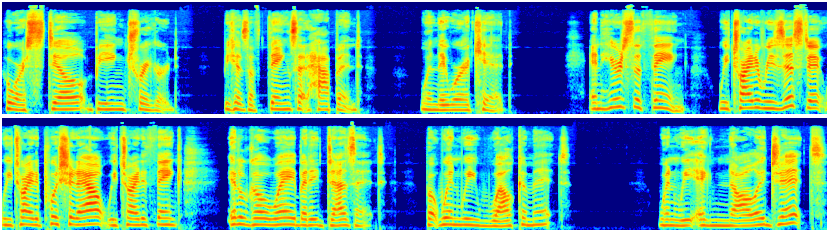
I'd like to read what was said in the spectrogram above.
who are still being triggered because of things that happened when they were a kid. And here's the thing we try to resist it, we try to push it out, we try to think it'll go away, but it doesn't. But when we welcome it, when we acknowledge it,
